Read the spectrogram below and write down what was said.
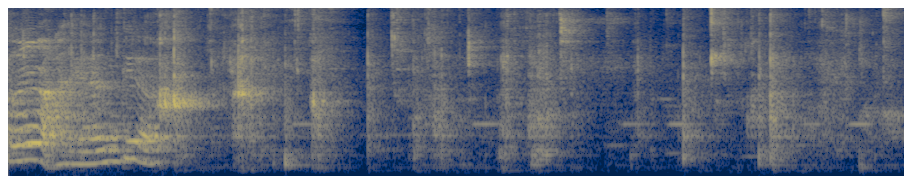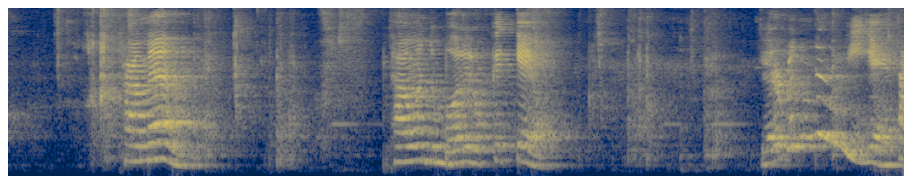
저는 안 할게요. 다음엔 다음은 좀 머리로 깰게요. 여러분들을 위해서.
